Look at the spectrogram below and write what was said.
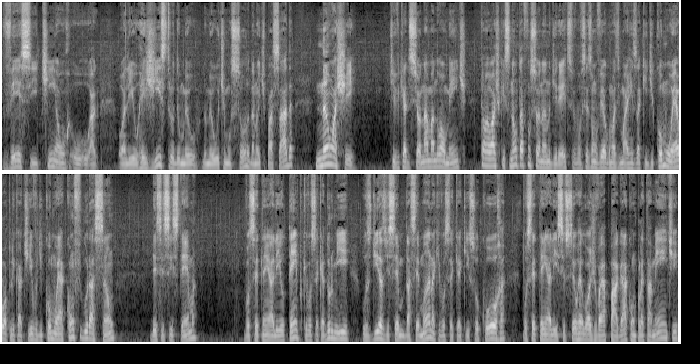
ver se tinha o, o, a, ali o registro do meu, do meu último sono da noite passada, não achei. Tive que adicionar manualmente. Então eu acho que isso não está funcionando direito. Vocês vão ver algumas imagens aqui de como é o aplicativo, de como é a configuração desse sistema. Você tem ali o tempo que você quer dormir, os dias se da semana que você quer que isso ocorra. Você tem ali se o seu relógio vai apagar completamente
